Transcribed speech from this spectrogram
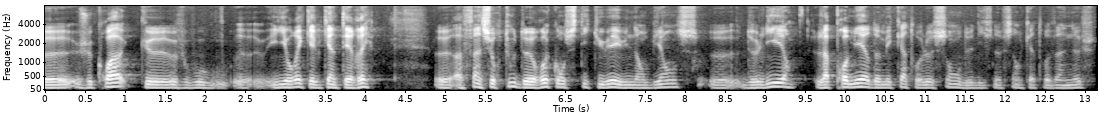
euh, je crois qu'il euh, y aurait quelque intérêt afin surtout de reconstituer une ambiance, de lire la première de mes quatre leçons de 1989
